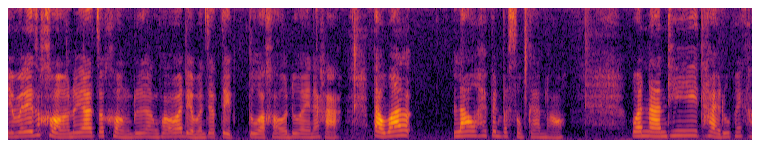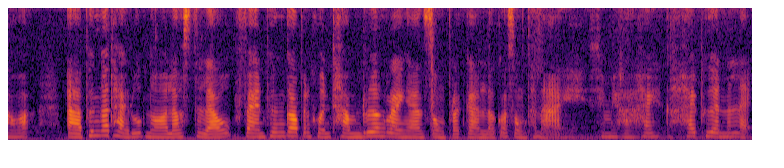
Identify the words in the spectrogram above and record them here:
ยังไม่ได้ขออนุญาตเจ้าของเรื่อง เพราะว่าเดี๋ยวมันจะติดตัวเขาด้วยนะคะ แต่ว่าเล่าให้เป็นประสบการณ์เนาะวันนั้นที่ถ่ายรูปให้เขาอะ พิ่งก็ถ่ายรูปเนาะแล้วเสร็จแล้วแฟนเพิ่งก็เป็นคนทำเรื่องรายงานส่งประกันแล้วก็ส่งทนายใช่ไหมคะให้ให้เพื่อนนั่นแหละ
